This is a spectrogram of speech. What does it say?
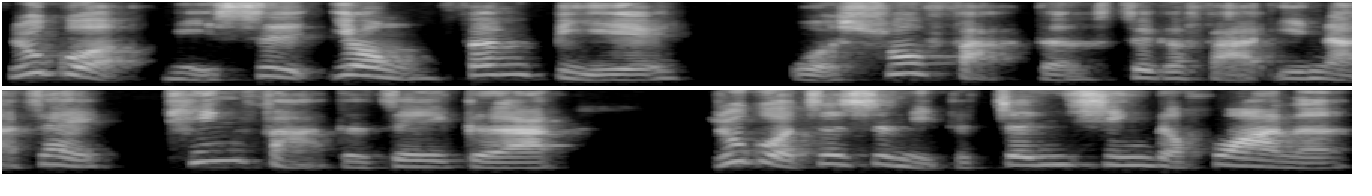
如果你是用分别我说法的这个法因啊，在听法的这一个啊，如果这是你的真心的话呢，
